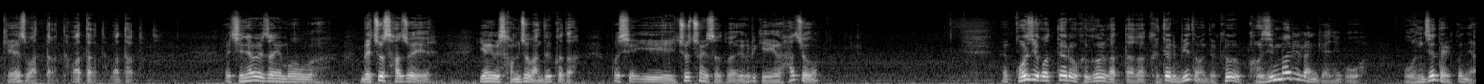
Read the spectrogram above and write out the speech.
계속 왔다 갔다 왔다 갔다 왔다 갔다. 진영 회장이 뭐 매주 4조에 영입이 3조 만들 거다. 혹시 이 주총에서도 그렇게 얘기하죠. 고지고대로 그걸 갖다가 그대로 믿으면 안 돼요. 그 거짓말이라는 게 아니고 언제 될 거냐.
